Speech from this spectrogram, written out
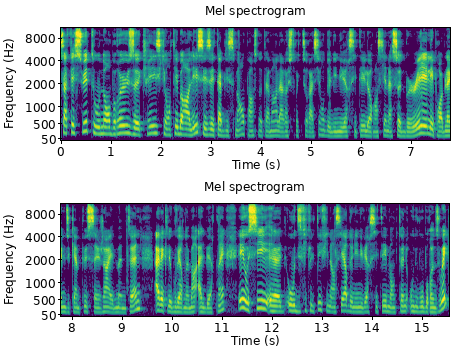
Ça fait suite aux nombreuses crises qui ont ébranlé ces établissements. On pense notamment à la restructuration de l'Université Laurentienne à Sudbury, les problèmes du campus Saint-Jean à Edmonton avec le gouvernement albertain et aussi euh, aux difficultés financières de l'Université Moncton au Nouveau-Brunswick.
